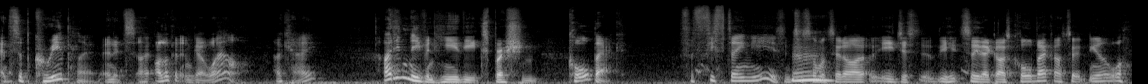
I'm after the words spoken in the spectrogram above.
And it's a career plan, and it's I, I look at it and go, wow, okay. I didn't even hear the expression callback for 15 years until someone said, oh, he just you see that guy's callback. I said, you know, well,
